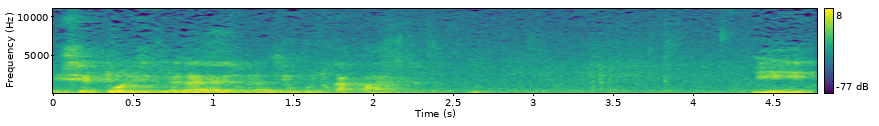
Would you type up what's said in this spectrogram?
Tem setores empresariais no Brasil muito capazes. E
